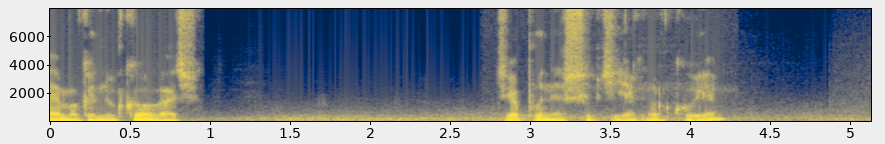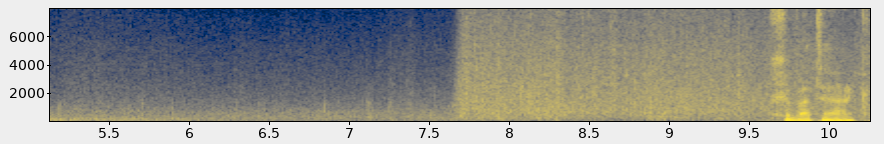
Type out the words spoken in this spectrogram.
Ja mogę nurkować. Czy ja płynę szybciej jak nurkuję? Chyba tak.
